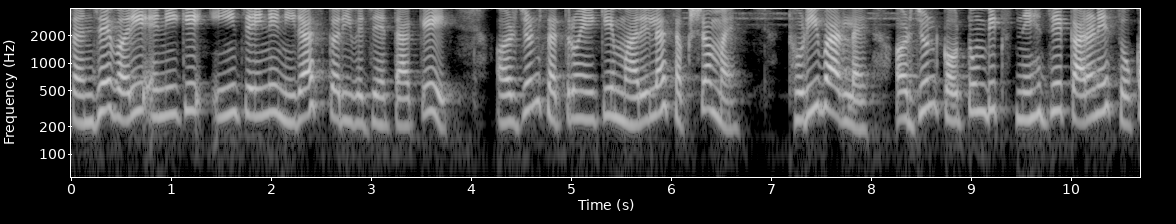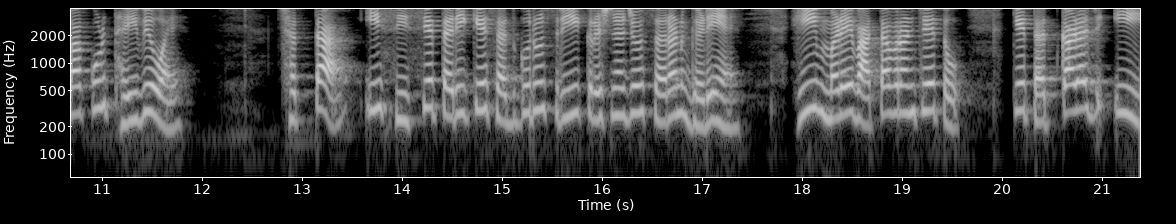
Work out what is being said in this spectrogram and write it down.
સંજય વરી એની કે ઈ જઈને નિરાશ કરી વેચેતા કે, અર્જુન શત્રુએ કે મારેલા સક્ષમાય? થોડી વાર લાય. અર્જુન કૌટુંબિક સ્નેહ જે કારણે શોકાકુળ થઈ આય છતાં, ઈ શિષ્ય તરીકે સદગુરુ શ્રી કૃષ્ણ જો શરણ ઘડે હી મળે વાતાવરણ ચેતો, કે તત્કાળ જ ઈ,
